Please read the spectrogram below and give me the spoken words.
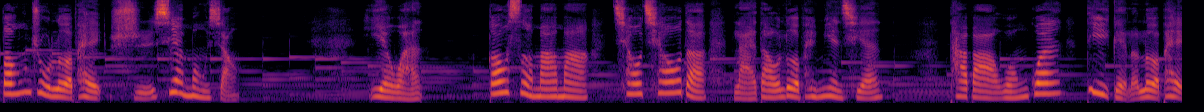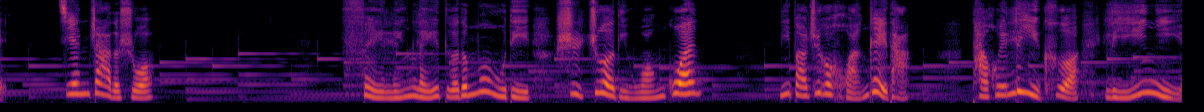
帮助乐佩实现梦想。夜晚，高瑟妈妈悄悄地来到乐佩面前，她把王冠递给了乐佩，奸诈地说：“费林雷德的目的是这顶王冠，你把这个还给他。”他会立刻离你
